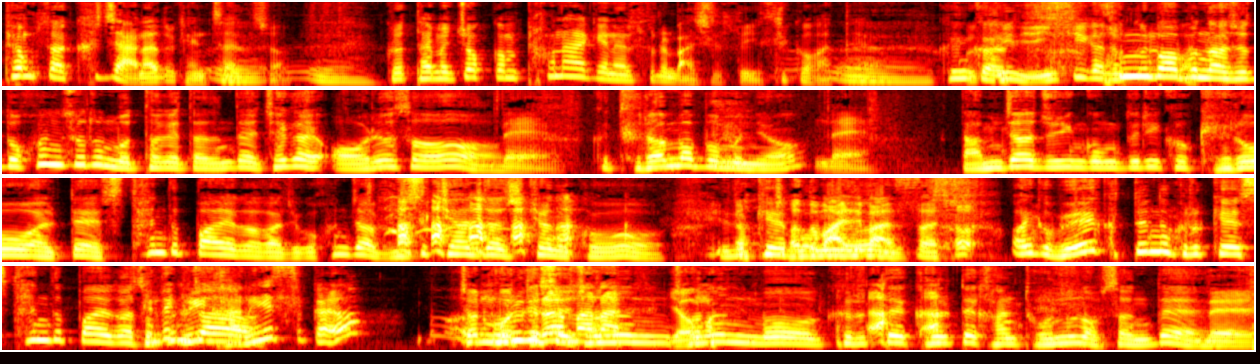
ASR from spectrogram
평수가 크지 않아도 괜찮죠. 네, 네. 그렇다면 조금 편하게는 술을 마실 수 있을 것 같아요. 네. 그러니까 인기가 혼밥은 하셔도 혼술은 못 하겠다는데 제가 어려서 네. 그 드라마 보면요. 네. 남자 주인공들이 그 괴로워할 때 스탠드 바에 가가지고 혼자 위스키 한 잔 시켜놓고 이렇게 저도 보면, 많이 봤어요. 아니 그러니까 왜 그때는 그렇게 스탠드 바에 가서 근데 혼자 그게 가능했을까요? 저는 뭐 모르겠어요. 저는, 영화... 저는 뭐 그럴 때 그럴 때 간 돈은 없었는데. 네.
